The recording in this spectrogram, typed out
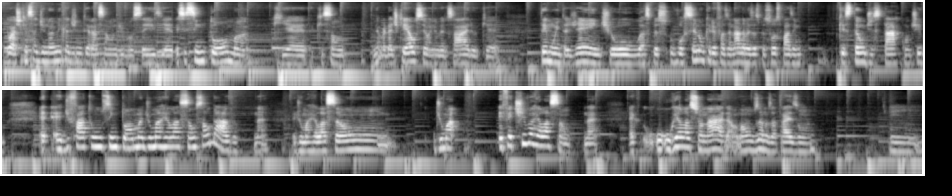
Eu acho que essa dinâmica de interação de vocês e esse sintoma que é que são, na verdade, que é o seu aniversário, que é ter muita gente, ou as pessoas, você não querer fazer nada, mas as pessoas fazem questão de estar contigo, é, é de fato um sintoma de uma relação saudável, né? É de uma relação. de uma efetiva relação, né? É, o, o relacionar, há uns anos atrás, um, um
